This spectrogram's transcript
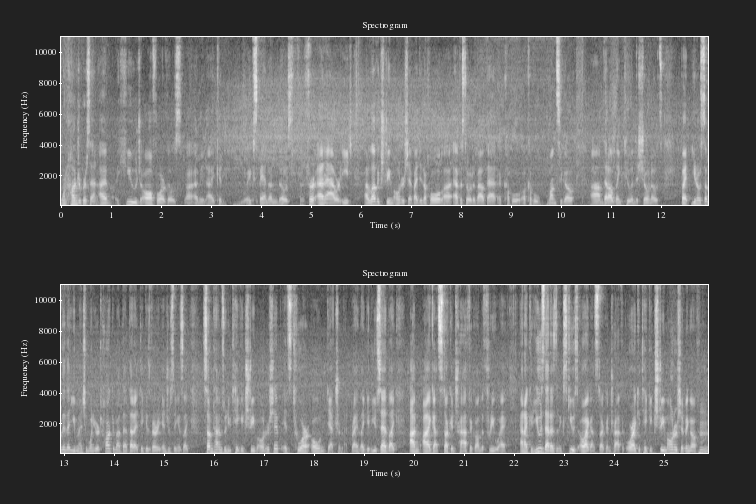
100%. I'm huge, all four of those. I mean, I could expand on those for an hour each. I love extreme ownership. I did a whole uh, episode about that a couple a couple months ago um, that I'll link to in the show notes. But you know something that you mentioned when you were talking about that that I think is very interesting is like sometimes when you take extreme ownership, it's to our own detriment, right? Like if you said like I'm I got stuck in traffic on the freeway, and I could use that as an excuse. Oh, I got stuck in traffic, or I could take extreme ownership and go, hmm,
